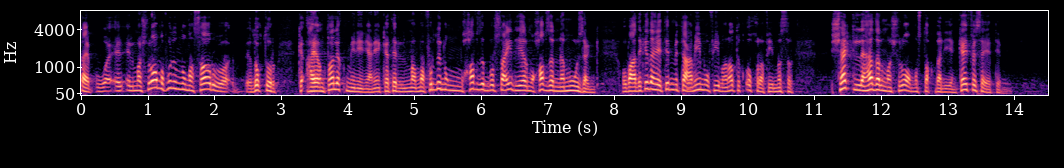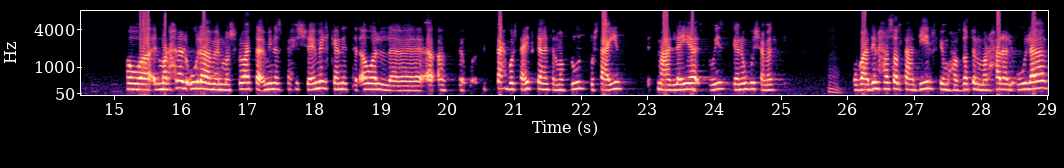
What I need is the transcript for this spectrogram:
طيب والمشروع المفروض إنه مساره يا دكتور هينطلق منين؟ يعني كانت المفروض إنه محافظة بورسعيد هي المحافظة النموذج وبعد كده هيتم تعميمه في مناطق أخرى في مصر. شكل هذا المشروع مستقبليا كيف سيتم؟ هو المرحلة الأولى من مشروع التأمين الصحي الشامل كانت الأول افتتاح بورسعيد كانت المفروض بورسعيد إسماعيلية السويس جنوب وشمال. سيناء وبعدين حصل تعديل في محافظات المرحلة الأولى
